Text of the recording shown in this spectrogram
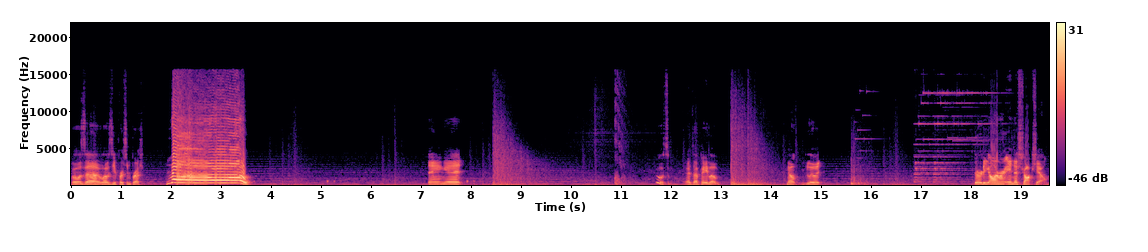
What was uh what was your first impression? No! Dang it. Ooh, it's, it's a payload. Nope, blew it. Dirty armor in a shock shell.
